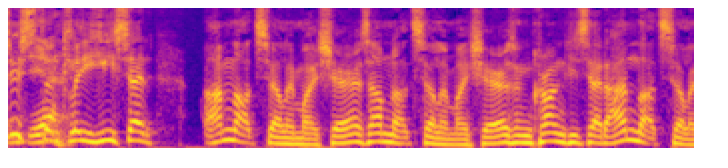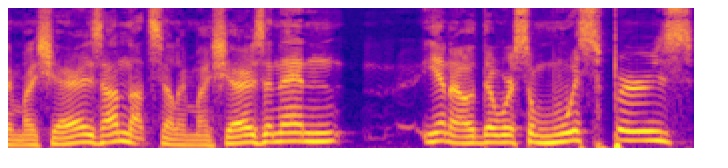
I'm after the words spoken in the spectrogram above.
consistently he said, I'm not selling my shares, I'm not selling my shares. And Kroenke said, I'm not selling my shares, I'm not selling my shares. And then, you know, there were some whispers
